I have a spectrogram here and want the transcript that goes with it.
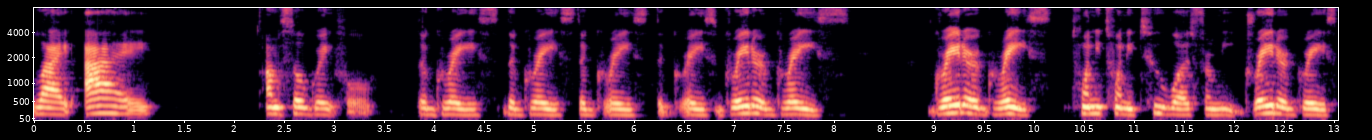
like I I'm so grateful. The grace, the grace, the grace, the grace, greater grace. Greater grace 2022 was for me. Greater grace.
